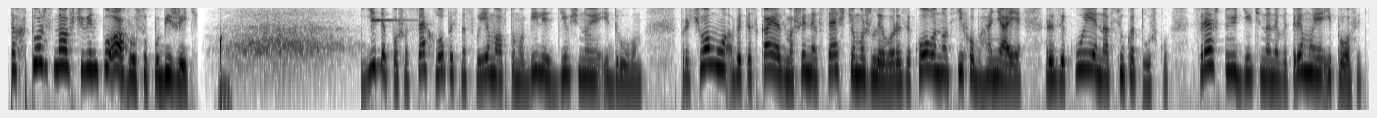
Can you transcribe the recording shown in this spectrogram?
Та хто ж знав, що він по агрусу побіжить? Їде по шосе хлопець на своєму автомобілі з дівчиною і другом. Причому витискає з машини все, що можливо, ризиковано всіх обганяє, ризикує на всю катушку. Зрештою, дівчина не витримує і просить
